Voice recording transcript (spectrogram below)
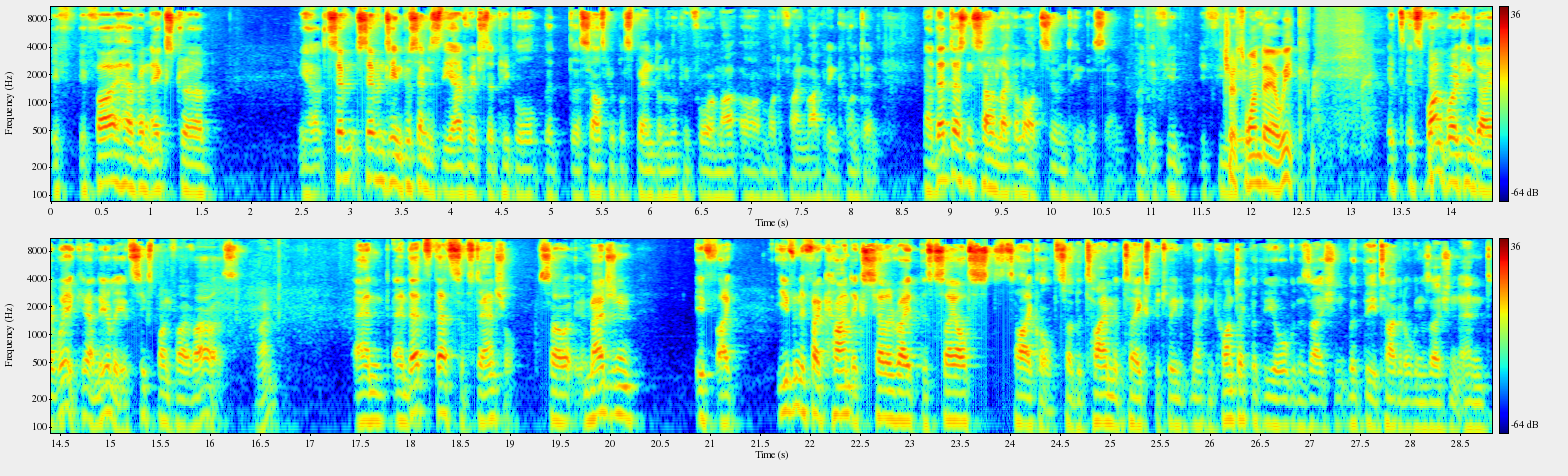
If if I have an extra, you know, seventeen percent is the average that people that the salespeople spend on looking for or modifying marketing content. Now that doesn't sound like a lot, seventeen percent. But if you if you sure, it's one day a week. It's it's one working day a week. Yeah, nearly. It's six point five hours, right? And and that's that's substantial. So imagine if I even if I can't accelerate the sales cycle, so the time it takes between making contact with the organization, with the target organization, and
